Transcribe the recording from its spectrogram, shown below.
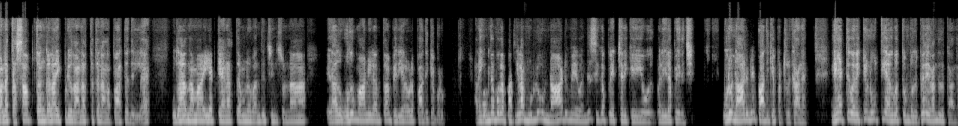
பல தசாப்தங்களா இப்படி ஒரு அனர்த்தத்தை நாங்க பார்த்தது இல்ல உதாரணமா இயற்கை அனர்த்தம்னு வந்துச்சுன்னு சொன்னா ஏதாவது ஒரு மாநிலம் தான் பெரிய அளவுல பாதிக்கப்படும். ஆனா இந்த முறை பாத்தீங்கன்னா முழு நாடுமே வந்து சிகப்பு எச்சரிக்கை வழியில போயிருச்சு. முழு நாடுமே பாதிக்கப்பட்டிருக்காங்க. நேத்து வரைக்கும் நூத்தி அறுபத்தி ஒன்பது பேர் இறந்திருக்காங்க.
